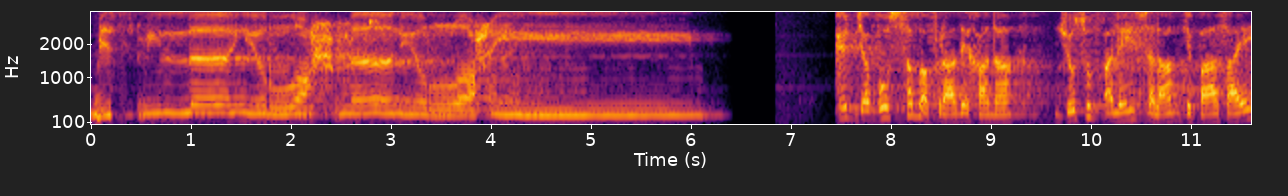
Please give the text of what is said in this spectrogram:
بسم اللہ الرحمن الرحیم پھر جب وہ سب افراد خانہ یوسف علیہ السلام کے پاس آئے،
